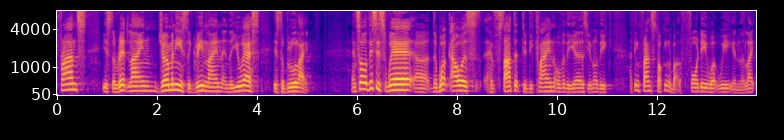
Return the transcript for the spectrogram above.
France is the red line, Germany is the green line, and the US is the blue line. And so this is where uh, the work hours have started to decline over the years. You know, they, I think France talking about the four day work week and the like.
